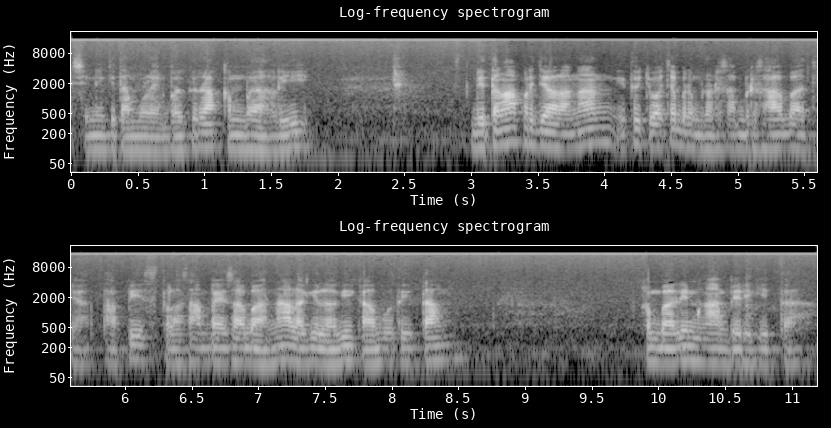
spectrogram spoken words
di sini kita mulai bergerak kembali. Di tengah perjalanan itu cuaca benar-benar bersahabat ya. Tapi setelah sampai Sabana lagi-lagi kabut hitam kembali menghampiri kita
